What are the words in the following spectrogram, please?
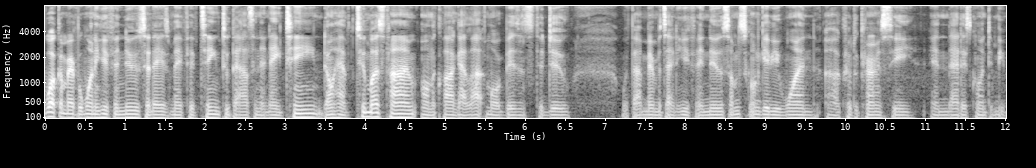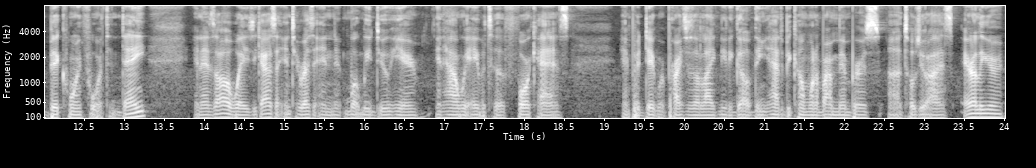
Welcome everyone to HueFin News. Today is May 15, 2018. Don't have too much time on the clock. Got a lot more business to do with our members at HueFin News. So I'm just going to give you one uh, cryptocurrency, and that is going to be Bitcoin for today. And as always, you guys are interested in what we do here and how we're able to forecast and predict where prices are likely to go. Then you have to become one of our members. Uh, I told you guys earlier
